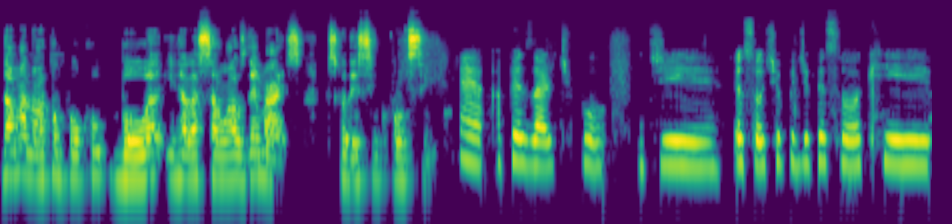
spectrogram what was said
dar uma nota um pouco boa em relação aos demais. Por isso que eu dei 5.5. É, apesar, tipo, de... Eu sou o tipo de pessoa que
